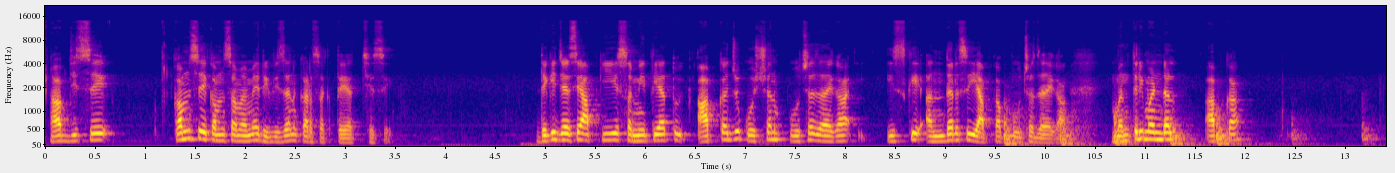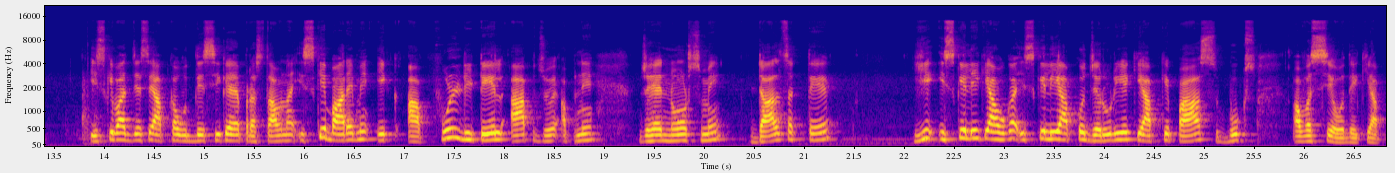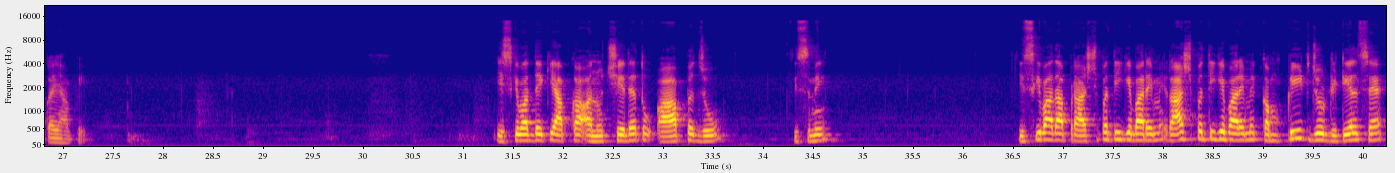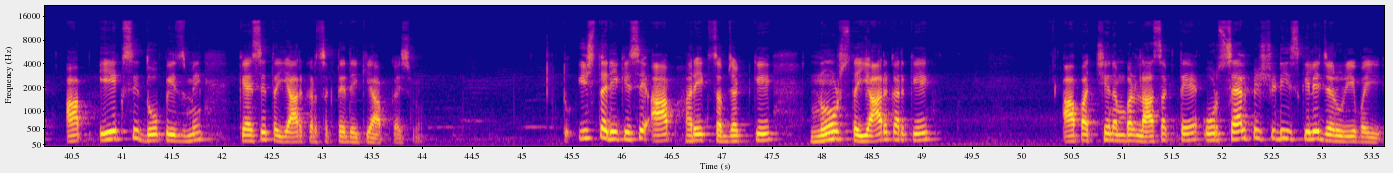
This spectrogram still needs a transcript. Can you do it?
आप जिससे कम से कम समय में रिवीजन कर सकते हैं अच्छे से। देखिए, जैसे आपकी ये समितियाँ तो आपका जो क्वेश्चन पूछा जाएगा, इसके अंदर से ही आपका पूछा जाएगा। मंत्रिमंडल आपका, इसके बाद जैसे आपका उद्देश्य का प्रस्तावना, इसके बारे में एक आप फुल डिटेल आप जो है, अपने जो है नोट्स में डाल सकते हैं। ये इसके लिए क्या होगा, इसके लिए आपको ज़रूरी है कि आपके पास बुक्स अवश्य हो। देखिए आपका यहाँ पे। इसके बाद देखिए आपका अनुच्छेद है तो आप जो इसमें इसके बाद आप राष्ट्रपति के बारे में, राष्ट्रपति के बारे में कंप्लीट जो डिटेल्स है, आप एक से दो पेज में कैसे तैयार कर सकते हैं, देखिए आपका इसमें। तो इस तरीके से आप हर एक सब्जेक्ट के नोट्स तैयार करके आप अच्छे नंबर ला सकते हैं और सेल्फ स्टडी इसके लिए ज़रूरी है भाई।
